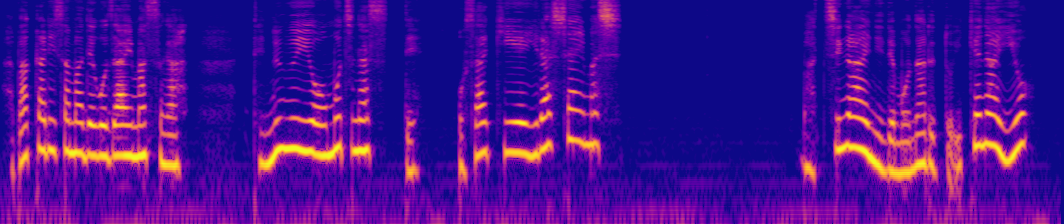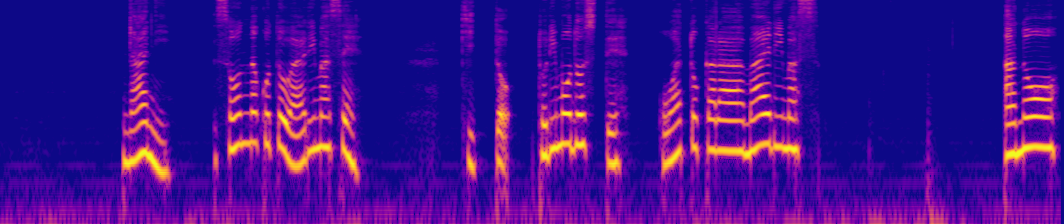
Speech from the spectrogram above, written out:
はばかりさまでございますが、手ぬぐいをお持ちなすってお先へいらっしゃいまし。間違いにでもなるといけないよ。何、そんなことはありません。きっと取り戻してお後から参ります。あの、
